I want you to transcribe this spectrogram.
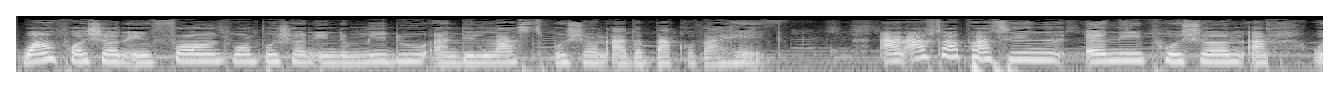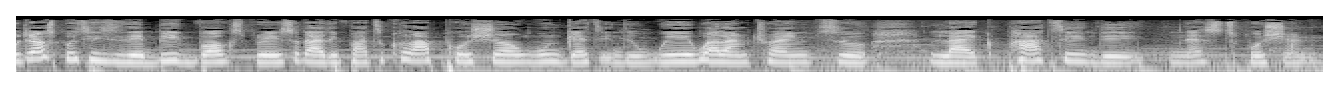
one portion in front one portion in the middle and the last portion at the back of her head and after parting any portion um, we'll just put it in a big box spray so that the particular portion won't get in the way while i'm trying to like parting the next portion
